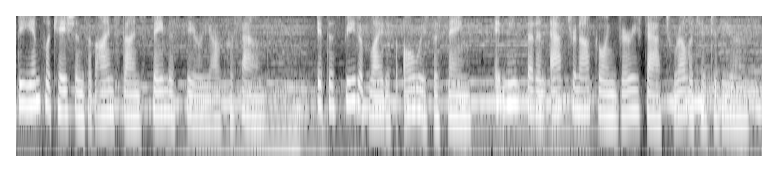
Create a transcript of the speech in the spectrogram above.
The implications of Einstein's famous theory are profound. If the speed of light is always the same, it means that an astronaut going very fast relative to the Earth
